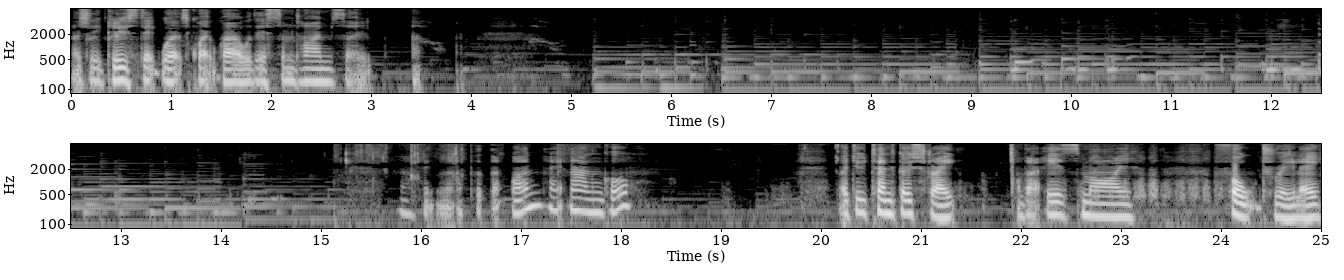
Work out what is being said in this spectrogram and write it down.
Actually, glue stick works quite well with this sometimes, so uh, I think that I'll put that one at an angle. I do tend to go straight. That is my fault, really.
